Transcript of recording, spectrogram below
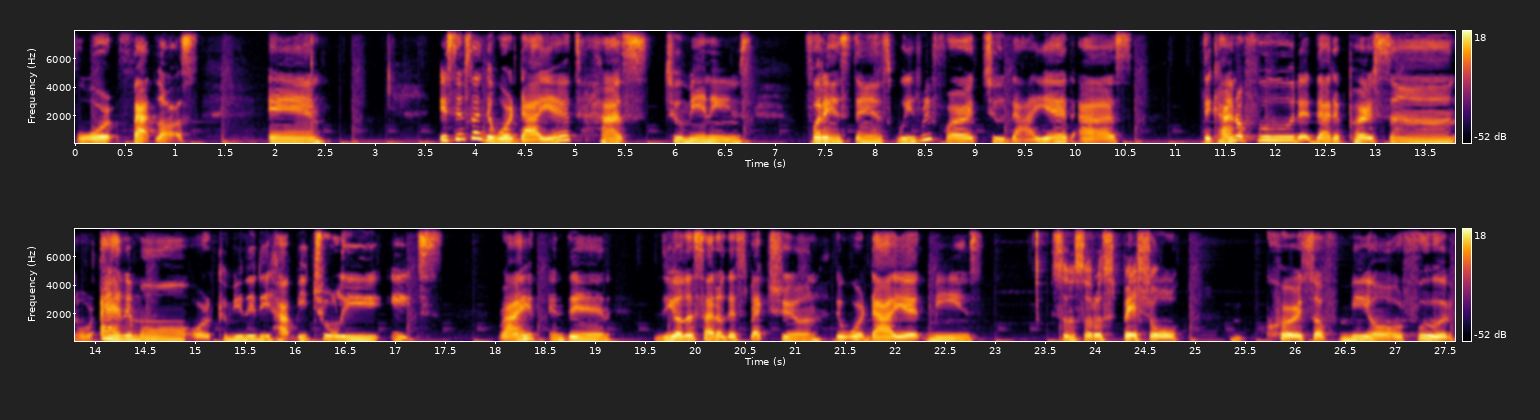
for fat loss. And it seems like the word diet has two meanings. For instance, we refer to diet as the kind of food that a person or animal or community habitually eats, right? And then the other side of the spectrum, the word diet means some sort of special course of meal or food,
